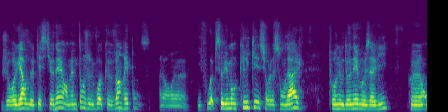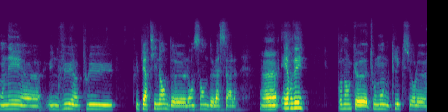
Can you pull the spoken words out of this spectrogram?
je regarde le questionnaire, en même temps je ne vois que 20 réponses. Alors il faut absolument cliquer sur le sondage pour nous donner vos avis, qu'on ait euh, une vue plus, plus pertinente de l'ensemble de la salle. Euh, Hervé, pendant que tout le monde clique sur le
